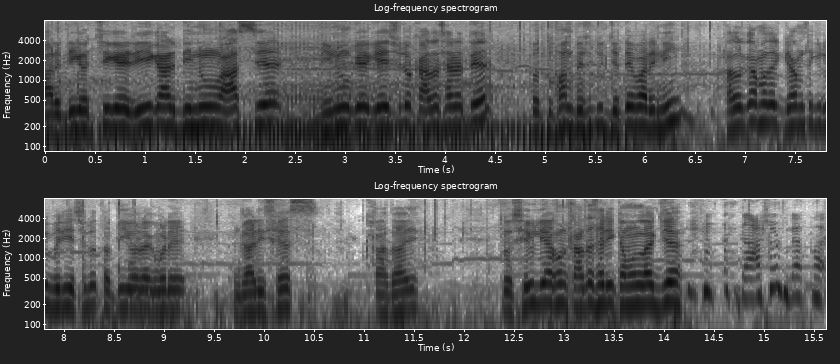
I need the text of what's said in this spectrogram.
আর এদিকে হচ্ছে গিয়ে রিক আর দিনু আসছে, দিনুকে গিয়েছিল কাদা ছাড়াতে, তো তুফান বেশি দূর যেতে পারেনি। হালকা আমাদের গ্রাম থেকে একটু বেরিয়েছিল, তাতেই ওর একবারে গাড়ি শেষ, কাদায়। তো শিউলি এখন কাদা ছাড়ি কেমন লাগছে? দারুণ ব্যাপার।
